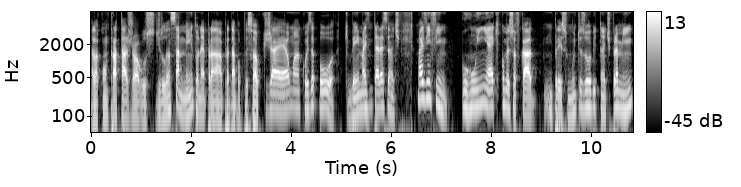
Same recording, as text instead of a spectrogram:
ela contratar jogos de lançamento, né, para dar para o pessoal, que já é uma coisa boa, que bem mais interessante. Mas enfim, o ruim é que começou a ficar um preço muito exorbitante para mim,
